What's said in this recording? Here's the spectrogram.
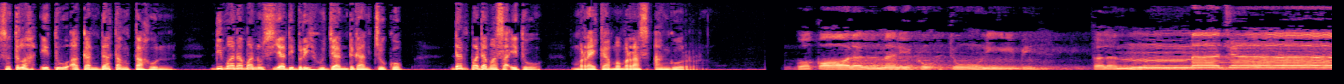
Setelah itu akan datang tahun di mana manusia diberi hujan dengan cukup, dan pada masa itu mereka memeras anggur. وقال الملك ائتوني به فلما جاءه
